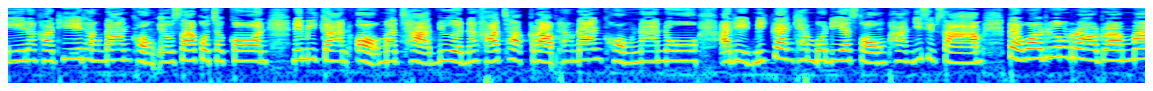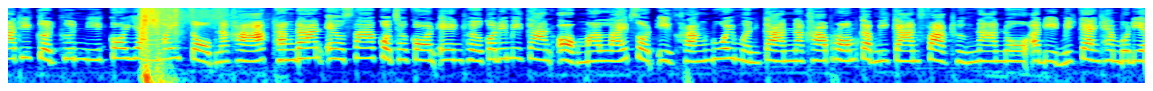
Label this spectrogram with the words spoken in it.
นี้นะคะ ที่ทางด้านของเอลซ่ากฎชกร ได้มีการออกมาฉาเดือดนะคะฉากกราบทางด้านของนาโน อดีตมิสแกรนด์แคนเบเดีย 2023 แต่ว่าเรื่องราวดราม่าที่เกิดขึ้นนี้ก็ยังไม่จบนะคะ ทางด้านเอลซ่ากฎชกรเองเธอก็ได้มีการออกมาไลฟ์สดอีกครั้งด้วยเหมือนกันนะคะ พร้อมกับมีการฝากถึงนาโน อดีตมิสแกรนแคนเบเดีย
